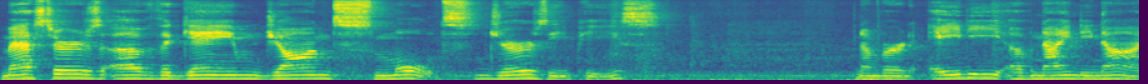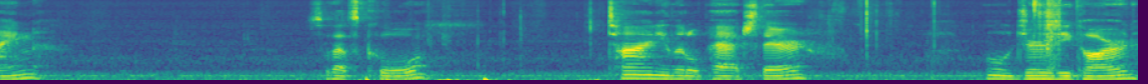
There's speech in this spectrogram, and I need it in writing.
Masters of the Game John Smoltz jersey piece. Numbered 80 of 99. So that's cool. Tiny little patch there. Little jersey card.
